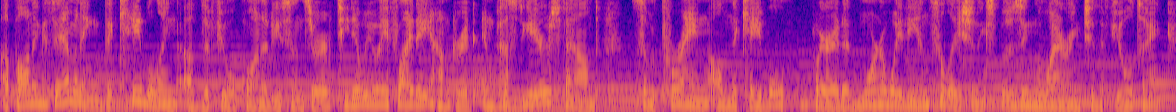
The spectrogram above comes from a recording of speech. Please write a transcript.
Upon examining the cabling of the fuel quantity sensor of TWA Flight 800, investigators found some fraying on the cable where it had worn away the insulation, exposing the wiring to the fuel tank.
